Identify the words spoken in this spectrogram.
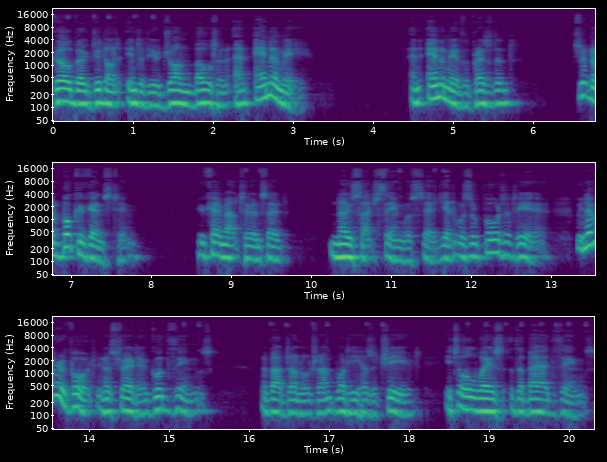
Goldberg did not interview John Bolton, an enemy, an enemy of the president. He's written a book against him, who came out to and said, no such thing was said, yet it was reported here. We never report in Australia good things about Donald Trump, what he has achieved. It's always the bad things.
